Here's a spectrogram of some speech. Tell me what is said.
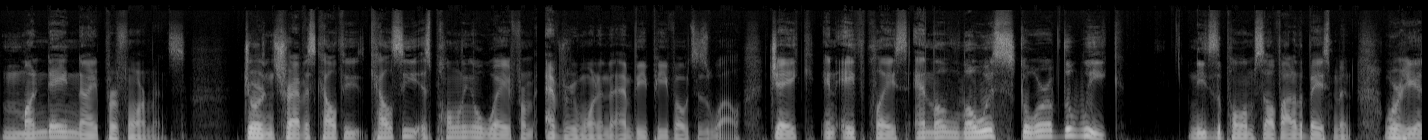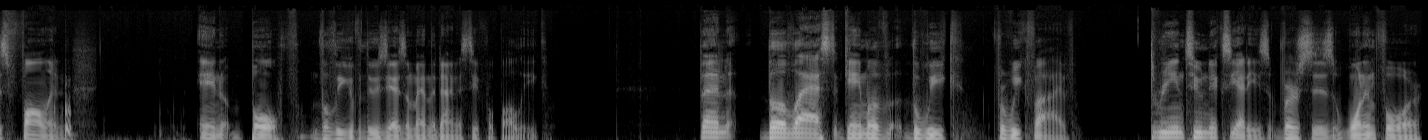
Monday night performance. Jordan's Travis Kelce is pulling away from everyone in the MVP votes as well. Jake in eighth place and the lowest score of the week needs to pull himself out of the basement where he has fallen in both the League of Enthusiasm and the Dynasty Football League. Then the last game of the week for week five. Three and two Knicks Yetis versus one and four.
